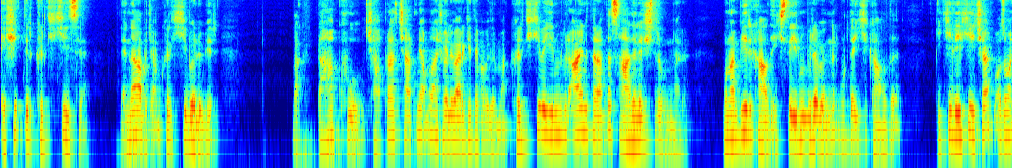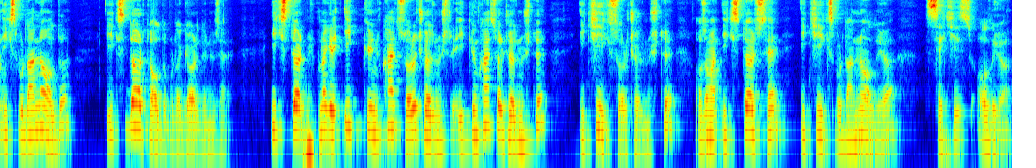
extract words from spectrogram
eşittir 42 ise e ne yapacağım? 42 bölü 1. Bak daha cool. Çapraz çarpma yapmadan şöyle bir hareket yapabilirim. Bak 42 ve 21 aynı tarafta sadeleştir bunları. Buna 1 kaldı. X de 21'e bölünür. Burada 2 kaldı. 2 ile 2'yi çarp. O zaman x buradan ne oldu? x 4 oldu burada gördüğünüz üzere. x 4'müş. Buna göre ilk gün kaç soru çözmüştür? İlk gün kaç soru çözmüştü? 2x soru çözmüştü. O zaman x 4 ise 2x buradan ne oluyor? 8 oluyor.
